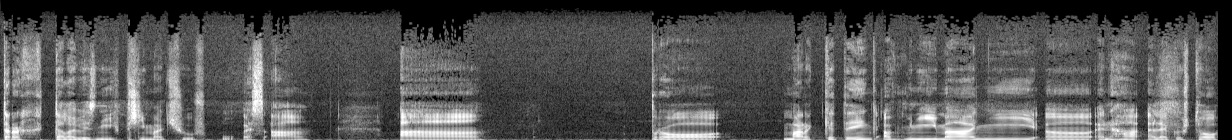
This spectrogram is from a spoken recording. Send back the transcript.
trh televizních přijímačů v USA a pro marketing a vnímání uh, NHL jakožto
